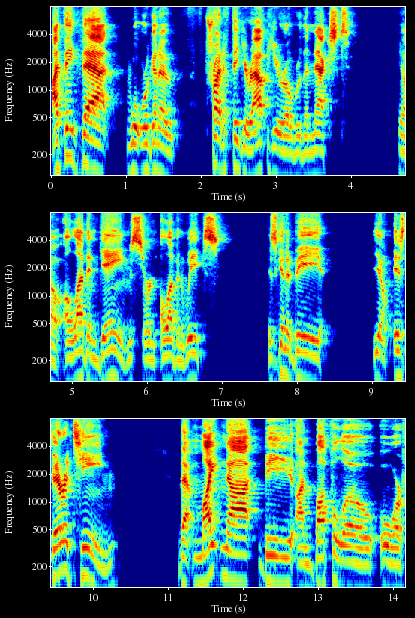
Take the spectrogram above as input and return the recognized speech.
I think that what we're going to try to figure out here over the next, you know, 11 games or 11 weeks is going to be, you know, is there a team that might not be on Buffalo or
